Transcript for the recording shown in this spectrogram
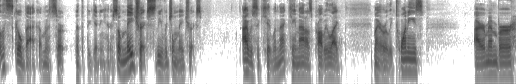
let's go back. I'm going to start at the beginning here. So, Matrix, the original Matrix. I was a kid when that came out. I was probably like my early 20s. I remember,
